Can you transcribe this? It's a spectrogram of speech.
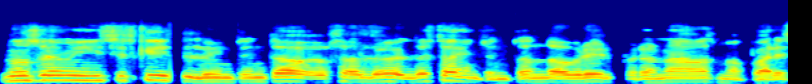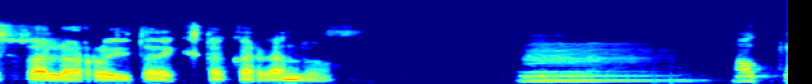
No sé, mis, es que lo intentaba, o sea, lo, lo estaba intentando abrir, pero nada más me aparece, o sea, la ruedita de que está cargando. Mm, ok.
